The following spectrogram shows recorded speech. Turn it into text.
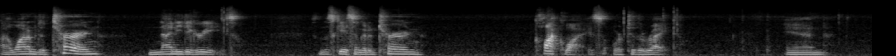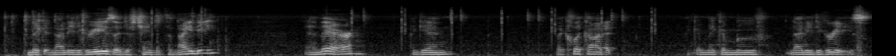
I want him to turn 90 degrees. So in this case, I'm going to turn clockwise or to the right. And to make it 90 degrees, I just change it to 90. And there, Again, if I click on it, I can make them move 90 degrees.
